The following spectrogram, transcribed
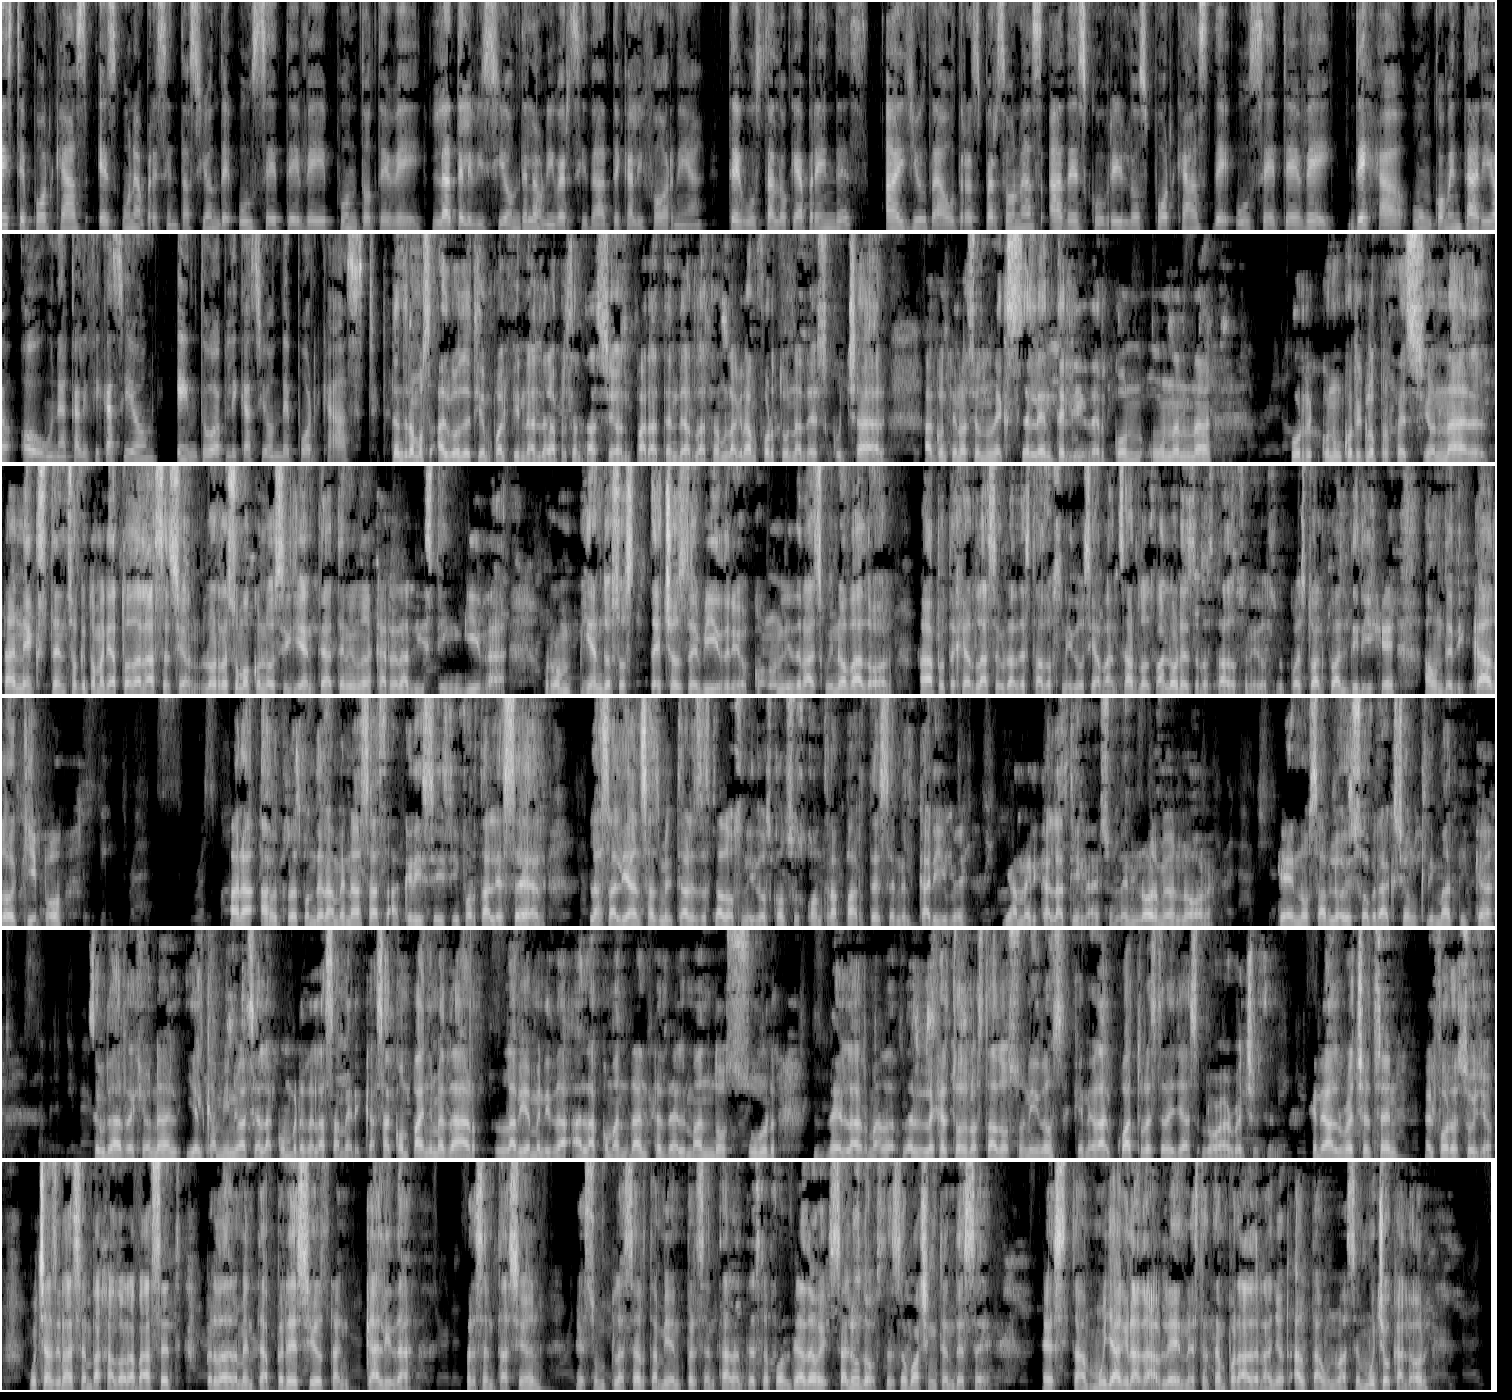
Este podcast es una presentación de uctv.tv, la televisión de la Universidad de California. ¿Te gusta lo que aprendes? Ayuda a otras personas a descubrir los podcasts de UCTV. Deja un comentario o una calificación en tu aplicación de podcast. Tendremos algo de tiempo al final de la presentación para atenderla. Tenemos la gran fortuna de escuchar a continuación un excelente líder con una con un currículo profesional tan extenso que tomaría toda la sesión. Lo resumo con lo siguiente. Ha tenido una carrera distinguida, rompiendo esos techos de vidrio con un liderazgo innovador para proteger la seguridad de Estados Unidos y avanzar los valores de los Estados Unidos. Su puesto actual dirige a un dedicado equipo para responder a amenazas, a crisis y fortalecer las alianzas militares de Estados Unidos con sus contrapartes en el Caribe y América Latina. Es un enorme honor que nos hable hoy sobre acción climática, seguridad regional y el camino hacia la cumbre de las Américas. Acompáñenme a dar la bienvenida a la comandante del Mando Sur del Ejército de los Estados Unidos, General Cuatro Estrellas, Laura Richardson. General Richardson, el foro es suyo. Muchas gracias, embajadora Bassett. Verdaderamente aprecio tan cálida presentación. Es un placer también presentar ante este foro el día de hoy. Saludos desde Washington, D.C está muy agradable en esta temporada del año. Aún no hace mucho calor.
